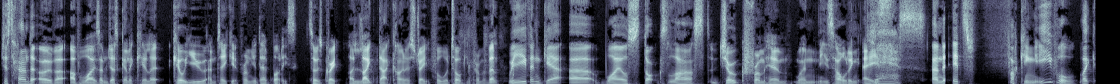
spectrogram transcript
just hand it over. Otherwise, I'm just going to kill it, kill you, and take it from your dead bodies. So it's great. I like that kind of straightforward talking from a villain. We even get uh, while Stock's last joke from him when he's holding Ace, Yes. and it's fucking evil. Like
